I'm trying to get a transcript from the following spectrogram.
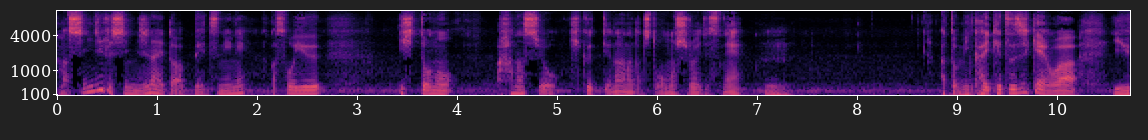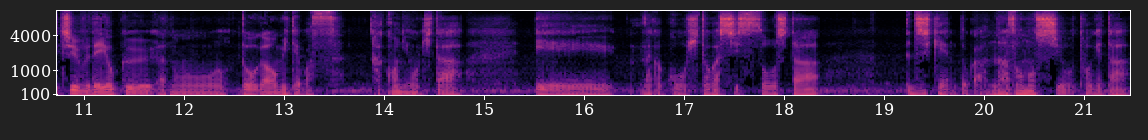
まあ、信じる信じないとは別にね、なんかそういう人の話を聞くっていうのはなんかちょっと面白いですね。うん。あと未解決事件は YouTube でよく、あのー、動画を見てます。過去に起きた、えー、なんかこう人が失踪した事件とか、謎の死を遂げた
